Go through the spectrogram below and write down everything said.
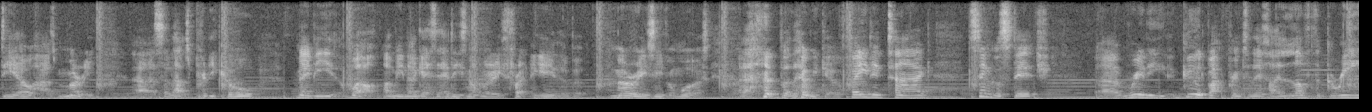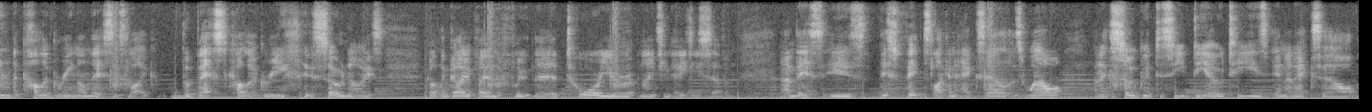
Dio has Murray. Uh, so that's pretty cool. Maybe, well, I mean, I guess Eddie's not very threatening either, but Murray's even worse. Uh, but there we go. Faded tag, single stitch, uh, really good back print to this. I love the green. The color green on this is like the best color green. It's so nice. Got the guy playing the flute there, Tour Europe 1987. And this is this fits like an XL as well, and it's so good to see DOTs in an XL.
